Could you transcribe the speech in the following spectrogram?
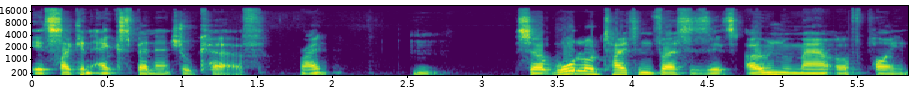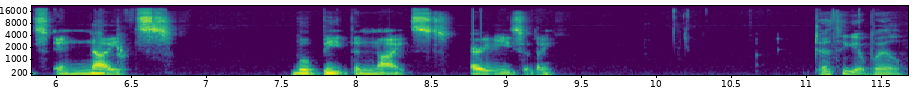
it's like an exponential curve, right? Hmm. So a Warlord Titan versus its own amount of points in Knights will beat the Knights very easily. Don't think it will.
